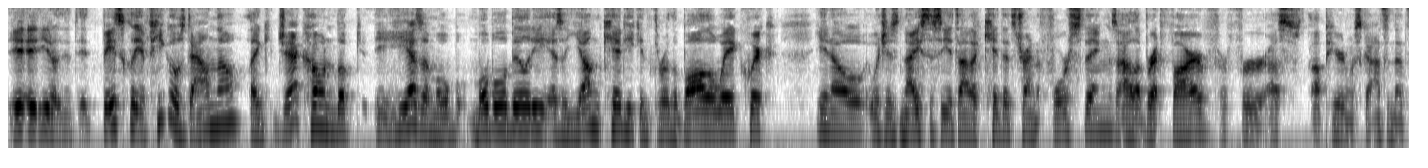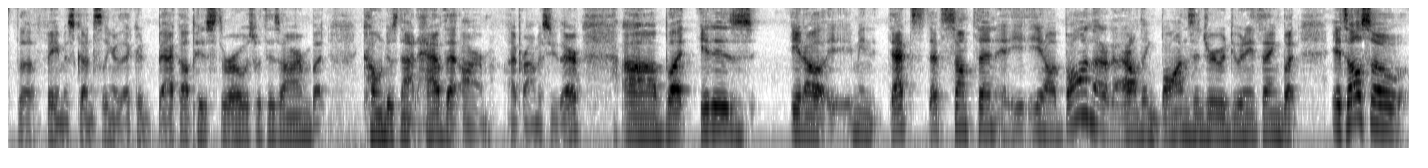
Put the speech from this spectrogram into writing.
it, it, you know, it, basically, if he goes down though, like Jack Coan, look, he has a mobile mobile ability. As a young kid, he can throw the ball away quick. You know, which is nice to see. It's not a kid that's trying to force things, a la Brett Favre. For, for us up here in Wisconsin, that's the famous gunslinger that could back up his throws with his arm. But Coan does not have that arm. I promise you there. Uh, but it is you know, I mean, that's that's something. You know, Baun. I don't think Baun's injury would do anything, but it's also,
